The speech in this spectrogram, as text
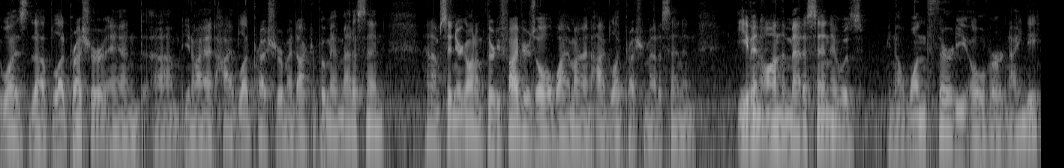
was the blood pressure, and um, you know I had high blood pressure. My doctor put me on medicine, and I'm sitting here going, I'm 35 years old. Why am I on high blood pressure medicine? And even on the medicine, it was you know 130 over 90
